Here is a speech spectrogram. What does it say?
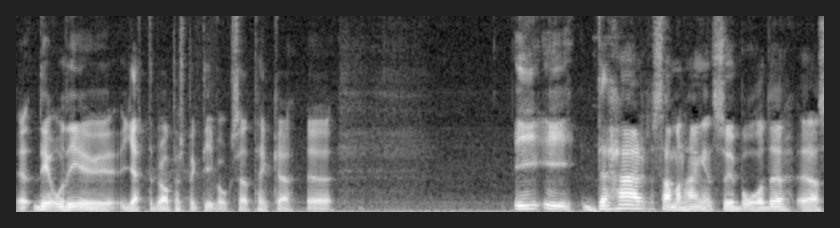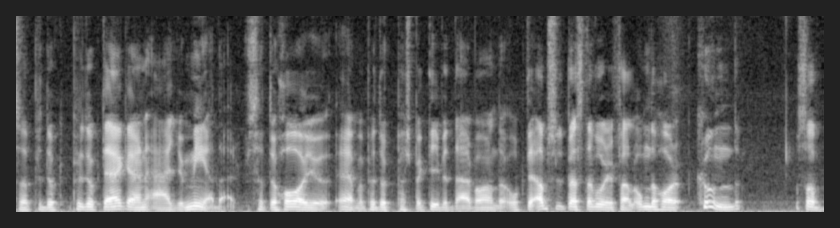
Eh, det, och det är ju jättebra perspektiv också att tänka eh, i, I det här sammanhanget så är både, eh, alltså produkt, produktägaren är ju med där. Så att du har ju även produktperspektivet närvarande. Och det absolut bästa vore ifall om du har kund, som,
